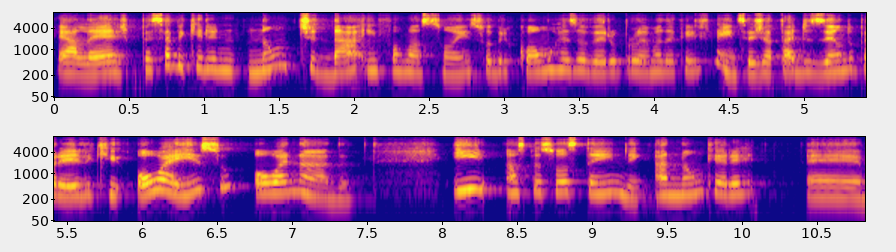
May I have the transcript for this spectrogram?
é alérgico. Percebe que ele não te dá informações sobre como resolver o problema daquele cliente. Você já está dizendo para ele que ou é isso ou é nada. E as pessoas tendem a não querer é,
